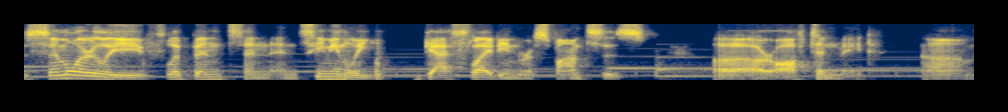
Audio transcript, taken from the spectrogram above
similarly, flippant and, and seemingly gaslighting responses uh, are often made. Um,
